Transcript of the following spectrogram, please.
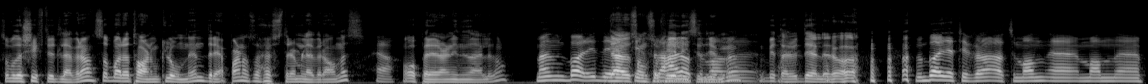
så må du skifte ut levera. Så bare tar de klonen din, dreper den, og så høster de levera hans Ja. og opererer den inni deg, liksom. Men bare i det, Det er jo sånn Sofie Elise driver man, med. Bytter ut deler og eh, Men bare i det tilfellet at man, eh, man f.eks.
